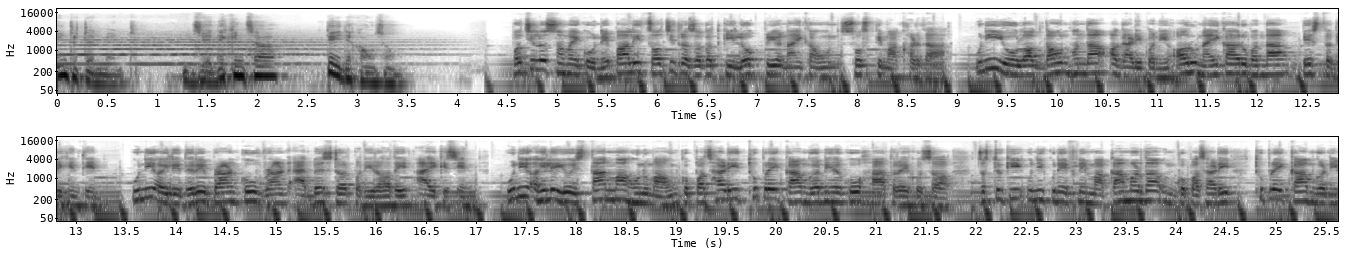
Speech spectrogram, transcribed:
इन्टरटेनमेन्ट जे देखिन्छ त्यही देखाउँछौँ। पछिल्लो समयको नेपाली चलचित्र जगतकी लोकप्रिय नायिका हुन् स्वस्तिमा खड्का उनी यो लकडाउनभन्दा अगाडि पनि अरू नायिकाहरूभन्दा व्यस्त देखिन्थिन्। उनी अहिले धेरै ब्रान्डको ब्रान्ड एम्बेसडर पनि रहँदै आएकी छिन्। उनी अहिले यो स्थानमा हुनुमा उनको पछाडि थुप्रै काम गर्नेहरूको हात रहेको छ जस्तो कि उनी कुनै फिल्ममा काम गर्दा उनको पछाडि थुप्रै काम गर्ने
